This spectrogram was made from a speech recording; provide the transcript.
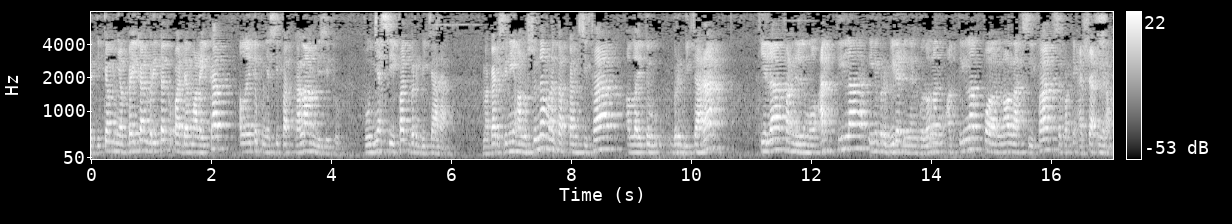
Ketika menyampaikan berita kepada malaikat, Allah itu punya sifat kalam di situ, punya sifat berbicara. Maka di sini Sunnah menetapkan sifat Allah itu berbicara khilafan lil mu'attilah ini berbeda dengan golongan mu'attilah penolak sifat seperti asy'ariyah.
